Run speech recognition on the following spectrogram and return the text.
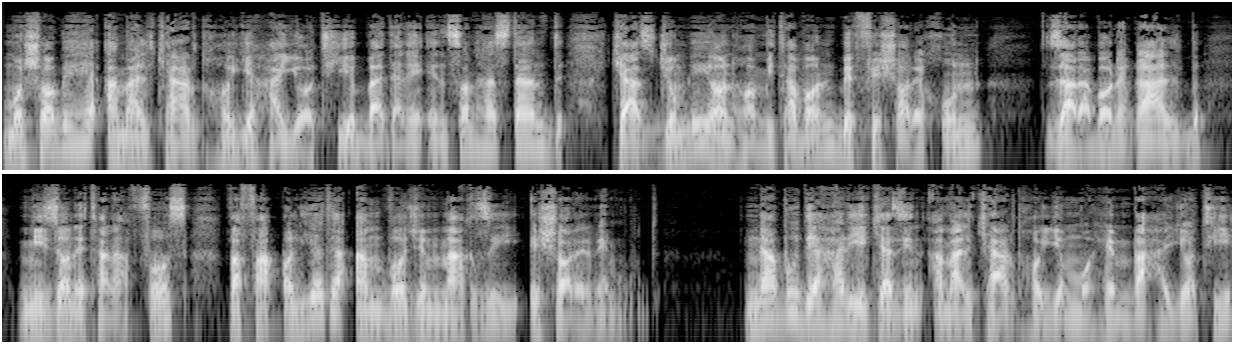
مشابه عملکردهای حیاتی بدن انسان هستند که از جمله آنها می توان به فشار خون، ضربان قلب، میزان تنفس و فعالیت امواج مغزی اشاره نمود. نبود هر یک از این عملکردهای مهم و حیاتی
